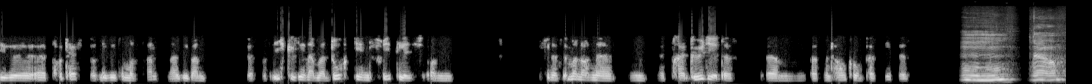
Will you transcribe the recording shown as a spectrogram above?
diese äh, Proteste und diese Demonstranten. Also, die waren, das, was ich gesehen habe, durchgehend friedlich und ich finde das immer noch eine, eine Tragödie, dass, ähm, was mit Hongkong passiert ist. Mhm, ja.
